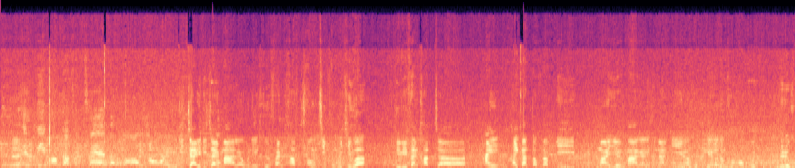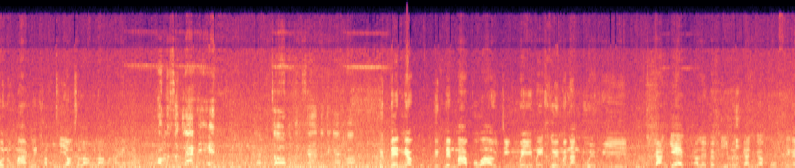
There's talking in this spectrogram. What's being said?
ดู MV พร้อมกับแฟนๆแบบหลายร้อย ดีใจดีใจมากแล้ววันนี้คือแฟนคลับเอาจริงๆผมไม่คิดว่า พี่พี่ๆแฟนคลับจะให้ให้การตอบรับดีมาเยอะมากกันขนาดนี้ครับผมเนี่ยก็ต้องขอขอบคุณทุกคนมากๆเลยครับที่ยอมสละเวลามาหากันครับ ความรู้สึกแรกที่เห็นทางจอกับแฟนๆเป็นยังไงคะตื่นเต้นครับตื่นเต้นมากเพราะว่าจริงๆไม่ไม่เคยมานั่งดู MV กลางแยกอะไรแบบนี้เหมือนกันครับ ผมยังไง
